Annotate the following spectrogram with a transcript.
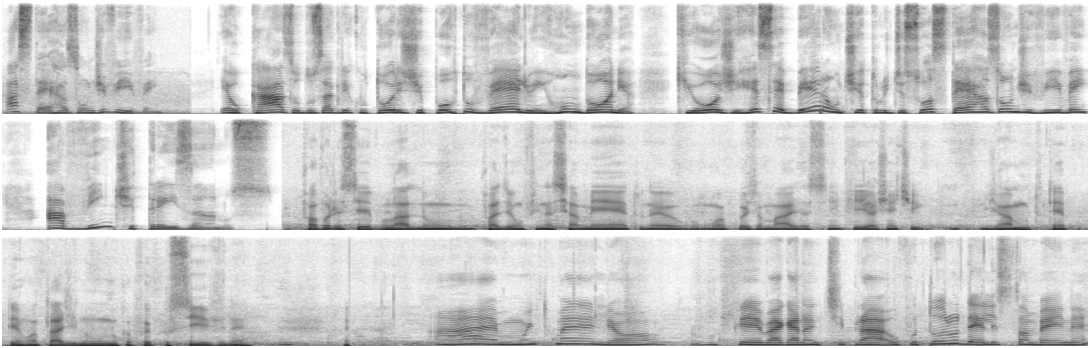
as terras onde vivem. É o caso dos agricultores de Porto Velho, em Rondônia, que hoje receberam o título de suas terras onde vivem há 23 anos. Favorecer, por um lado, fazer um financiamento, né, uma coisa mais assim que a gente já há muito tempo tem vontade e nunca foi possível, né? Ah, é muito melhor, porque vai garantir para o futuro deles também, né?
